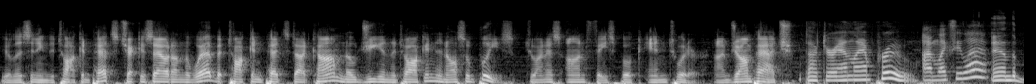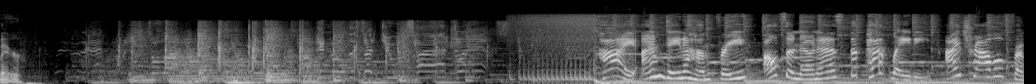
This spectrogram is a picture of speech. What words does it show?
You're listening to Talking Pets. Check us out on the web at talkingpets.com. No G in the talking. And also, please join us on Facebook and Twitter. I'm John Patch. Dr. Ann Lamprou. I'm Lexi Lapp. And the bear. Hi, I'm Dana Humphrey, also known as the Pet Lady. I travel from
